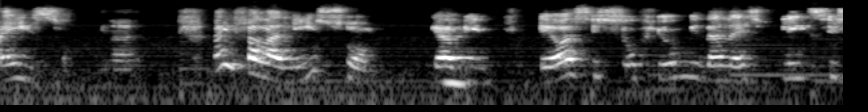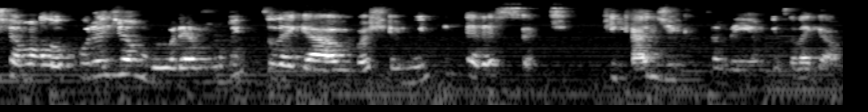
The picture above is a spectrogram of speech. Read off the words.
é isso, né? Aí, falar nisso, Gabi, eu assisti um filme da Netflix que se chama Loucura de Amor, é muito legal, eu achei muito interessante. Fica a dica também, é muito legal.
